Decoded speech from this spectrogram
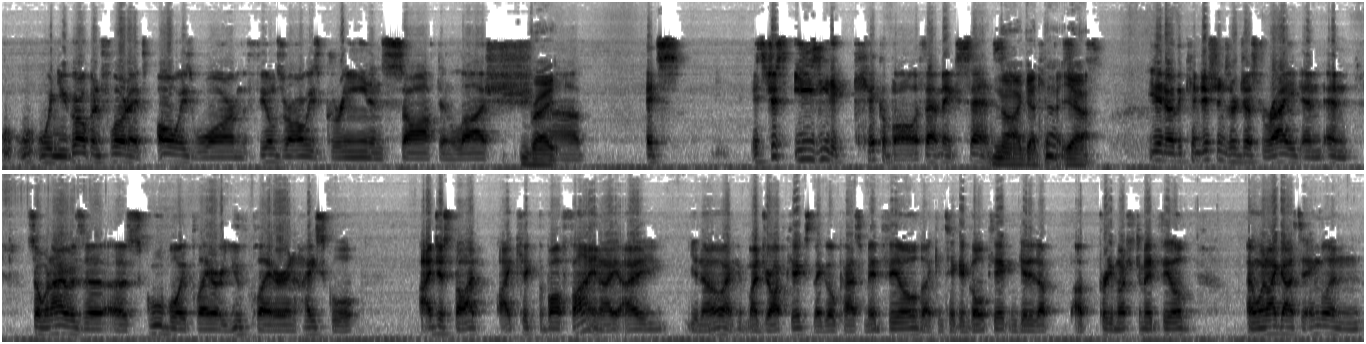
when you grow up in Florida, it's always warm. The fields are always green and soft and lush. Right. Uh, it's it's just easy to kick a ball if that makes sense. No, I get that. Yeah. You know, the conditions are just right, and and so when I was a, a schoolboy player, a youth player in high school, I just thought I kicked the ball fine. I, I you know, I hit my drop kicks. They go past midfield. I can take a goal kick and get it up up pretty much to midfield. And when I got to England,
